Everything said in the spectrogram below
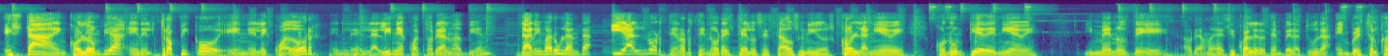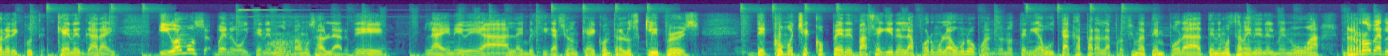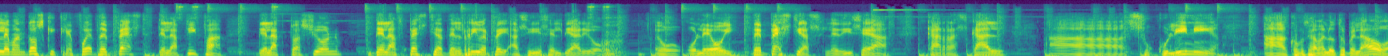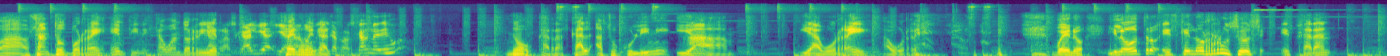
Está en Colombia, en el trópico, en el Ecuador, en la línea ecuatorial más bien, Dani Marulanda. Y al norte, norte, noreste de los Estados Unidos, con la nieve, con un pie de nieve y menos de, ahora vamos a decir cuál es la temperatura, en Bristol, Connecticut, Kenneth Garay. Y vamos, bueno, hoy tenemos, vamos a hablar de la NBA, la investigación que hay contra los Clippers, de cómo Checo Pérez va a seguir en la Fórmula 1 cuando no tenía butaca para la próxima temporada. Tenemos también en el menú a Robert Lewandowski, que fue the best de la FIFA, de la actuación de las bestias del River Plate. Así dice el diario, o, o le hoy, de bestias, le dice a Carrascal, a Suculini, a, ¿cómo se llama el otro pelado? A Santos Borré. En fin, está jugando River. Carrascal y a, y a Fenomenal. Carrascal me dijo. No, Carrascal, a Suculini y a, y a Borré. A Borré. bueno, y lo otro es que los rusos estarán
